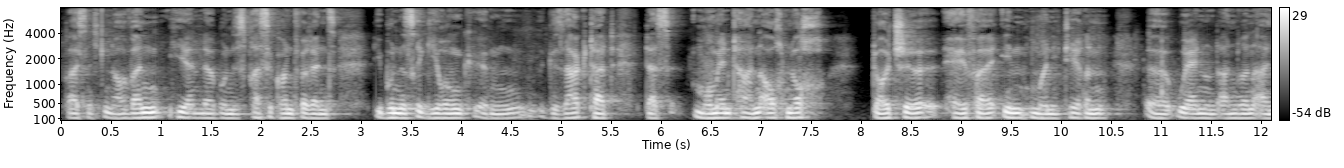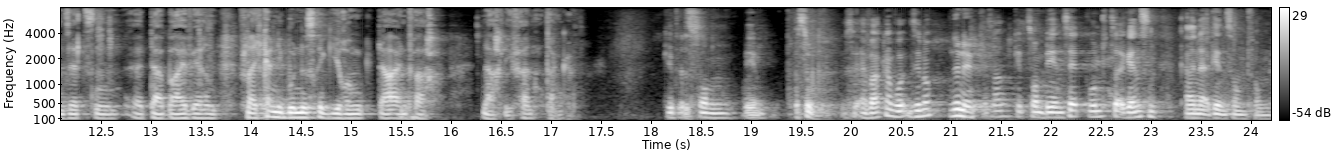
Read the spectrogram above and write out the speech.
ich weiß nicht genau wann, hier in der Bundespressekonferenz die Bundesregierung ähm, gesagt hat, dass momentan auch noch deutsche Helfer in humanitären äh, UN und anderen Einsätzen äh, dabei wären. Vielleicht kann die Bundesregierung da einfach nachliefern. Danke. Gibt es vom BM Achso, Herr Wagner, wollten Sie noch? Nein, nein. Gibt es vom BMZ Wunsch zu ergänzen? Keine Ergänzung vom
